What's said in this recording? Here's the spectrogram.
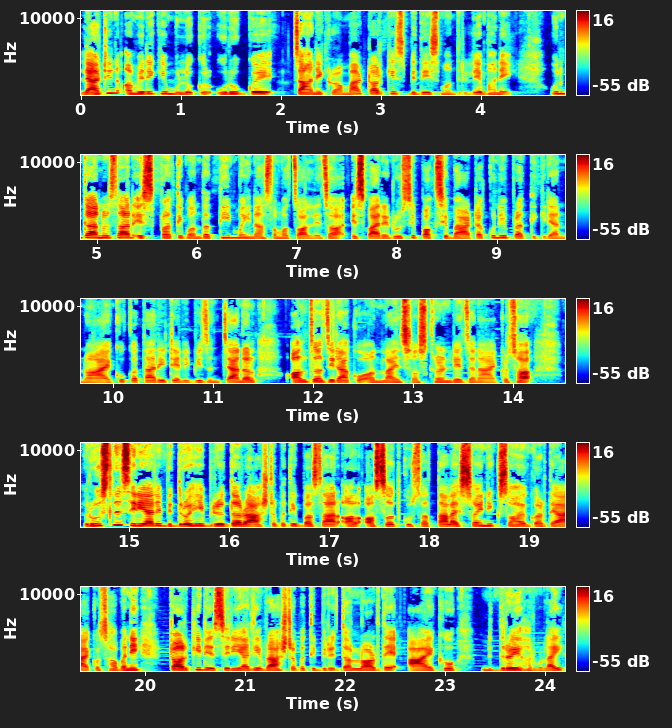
ल्याटिन अमेरिकी मुलुक उरुग्वे जाने क्रममा टर्किस विदेश मन्त्रीले भने उनका अनुसार यस प्रतिबन्ध तीन महिनासम्म चल्नेछ। यसबारे रुसी पक्षबाट कुनै प्रतिक्रिया नआएको कतारी टेलिभिजन च्यानल अल जजिराको अनलाइन संस्करणले जनाएको छ। रुसले सिरियाली विद्रोही विरुद्ध राष्ट्रपति बसार अल असदको सत्तालाई सैनिक सहयोग गर्दै आएको छ भने टर्कीले सिरियाली राष्ट्रपति विरुद्ध लड्दै आएको विद्रोहीहरूलाई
